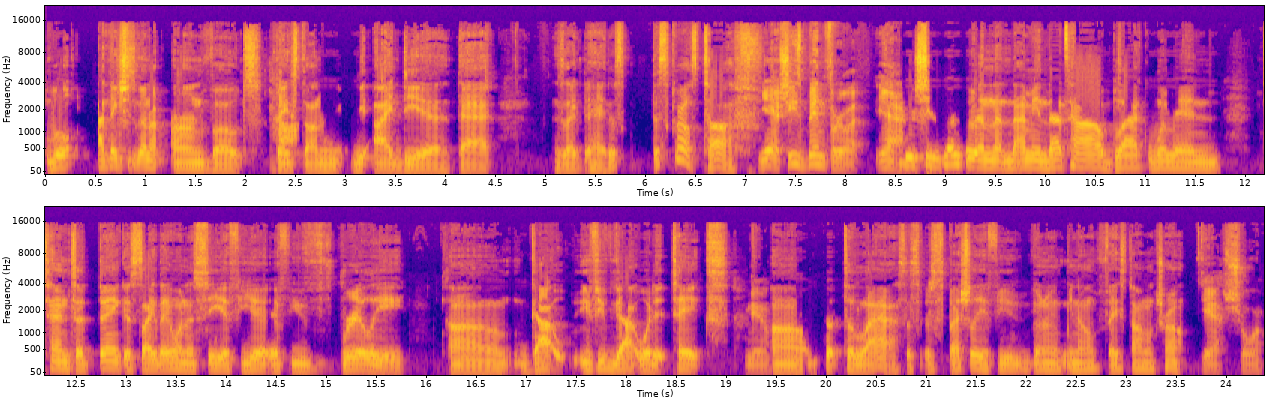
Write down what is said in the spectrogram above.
will. I think she's going to earn votes based on the, idea that it's like, hey, this this girl's tough. Yeah, she's been through it. Yeah. She's been through, and then- I mean that's how black women tend to think. It's like they want to see if you if you've really um, got if you've got what it takes Yeah. um, to, to last, especially if you're gonna you know face Donald Trump. Yeah, sure.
